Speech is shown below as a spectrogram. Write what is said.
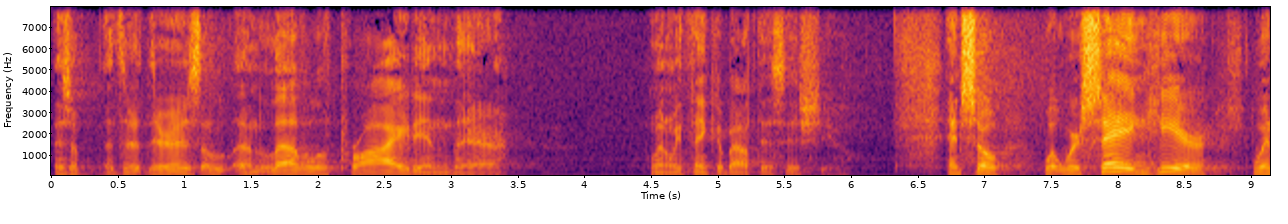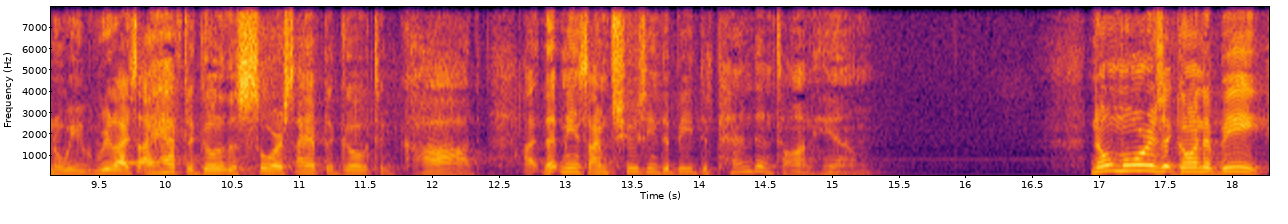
There's a, there, there is a, a level of pride in there when we think about this issue. And so, what we're saying here, when we realize I have to go to the source, I have to go to God, I, that means I'm choosing to be dependent on Him. No more is it going to be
